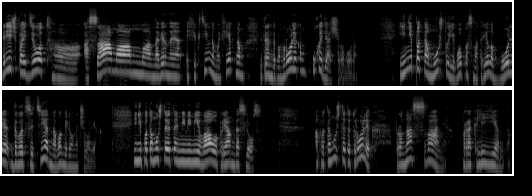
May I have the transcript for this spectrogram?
Речь пойдет э, о самом, наверное, эффективном, эффектном и трендовом роликом уходящего года. И не потому, что его посмотрело более 21 миллиона человек. И не потому, что это мимими вау прям до слез. А потому что этот ролик про нас с вами, про клиентов.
